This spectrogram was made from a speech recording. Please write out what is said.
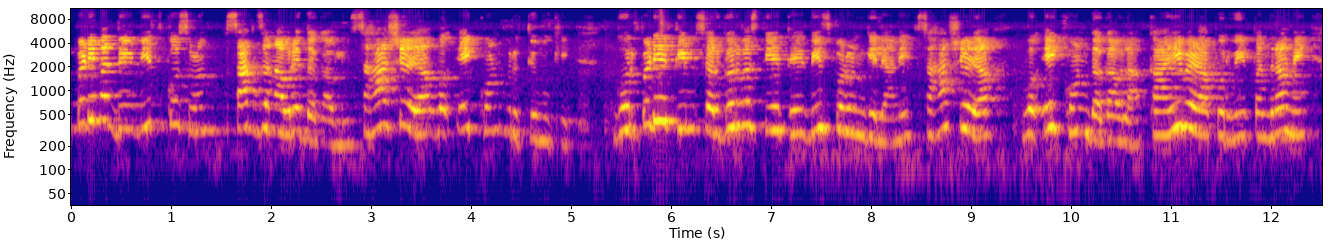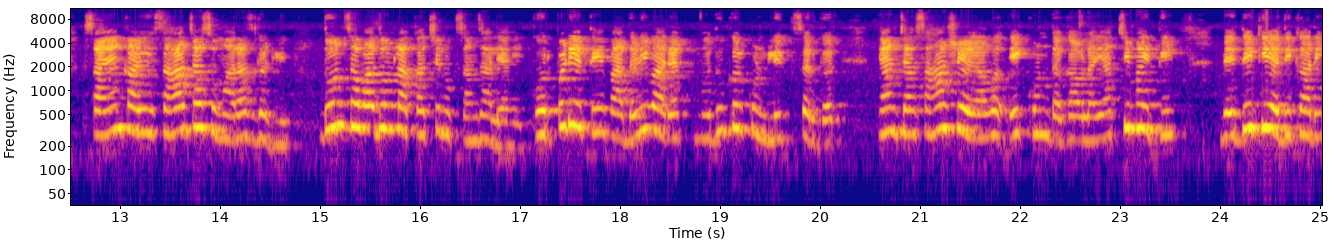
घोरपडीमध्ये वीज कोसळून सात जनावरे दगावली. सहा शेळ्या व एक कोण मृत्युमुखी. घोरपडी येथील सरगरवस्ती येथे वीज पडून गेल्याने सहा शेळ्या व एक कोण दगावला. काही वेळापूर्वी पंधरा मे सायंकाळी सहाच्या सुमारास घडली. दोन सव्वा दोन लाखाचे नुकसान झाले आहे. घोरपडी येथे वादळी वाऱ्यात मधुकर कुंडलिक सरगर यांच्या सहा शेळ्या व एक कोण दगावला याची माहिती वैद्यकीय अधिकारी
